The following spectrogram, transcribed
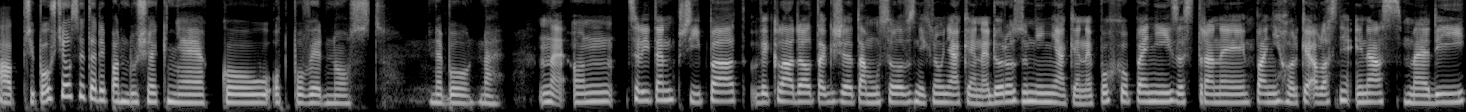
A připouštěl si tedy pan Dušek nějakou odpovědnost nebo ne? Ne, on celý ten případ vykládal tak, že tam muselo vzniknout nějaké nedorozumění, nějaké nepochopení ze strany paní Horke a vlastně i nás médií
